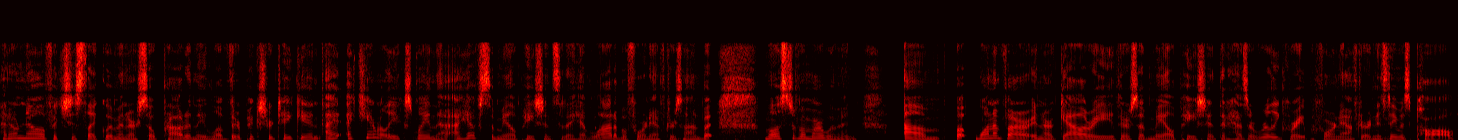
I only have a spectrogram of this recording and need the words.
I don't know if it's just like women are so proud and they love their picture taken. I, I can't really explain that. I have some male patients that i have a lot of before and afters on but most of them are women um, but one of our in our gallery, there's a male patient that has a really great before and after, and his name is Paul.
